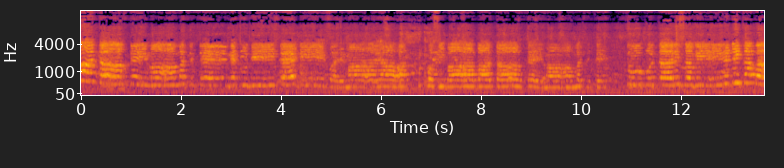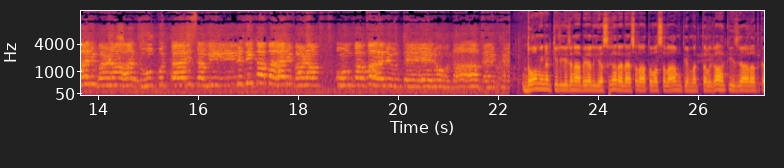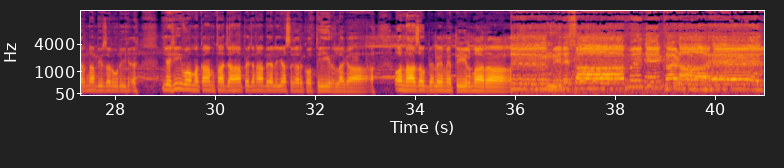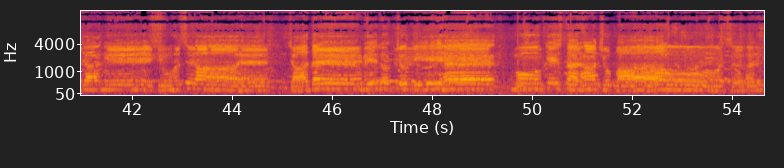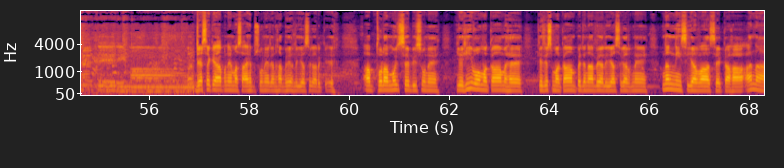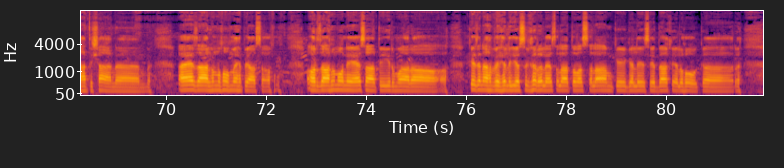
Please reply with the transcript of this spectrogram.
فرمایا او بابا تاک امامت تے۔ تو پتر صغیر دی قبر بڑا تو پتر صغیر دی قبر بڑا اون قبر اتے روندا بیٹھے۔ دو منٹ کے لیے جناب علی اصغر علیہ السلاۃ وسلام کے مقتل گاہ کی زیارت کرنا بھی ضروری ہے۔ یہی وہ مقام تھا جہاں پہ جناب علی اصغر کو تیر لگا۔ اور نازک گلے میں تیر مارا۔ میرے سامنے کھڑا ہے جانے کیوں ہنس رہا ہے؟ چادر بھی لٹ چکی ہے منہ کس طرح چھپاؤں؟ تیری ماں۔ جیسے کہ آپ نے مصاحب سنے جناب علی اصغر کے۔ اب تھوڑا مجھ سے بھی سنے یہی وہ مقام ہے کہ جس مقام پہ جناب علی اصغر نے ننی سی آواز سے کہا انات شانن اے ظالموں، میں پیاسا ہوں۔ اور ظالموں نے ایسا تیر مارا کہ جناب علی اصغر علیہ الصلوۃ والسلام کے گلے سے داخل ہو کر،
